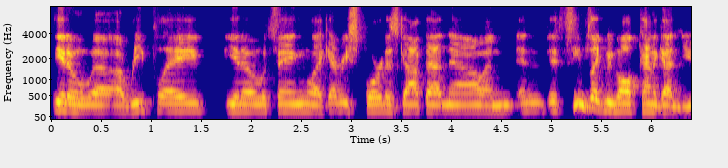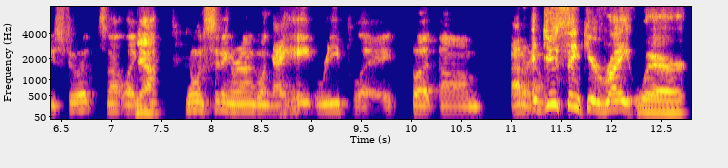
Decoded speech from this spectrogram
you know, a, replay, you know, thing. Like every sport has got that now, and and it seems like we've all kind of gotten used to it. It's not like Yeah. no one's sitting around going, "I hate replay," but um, I don't I do think you're right. Where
